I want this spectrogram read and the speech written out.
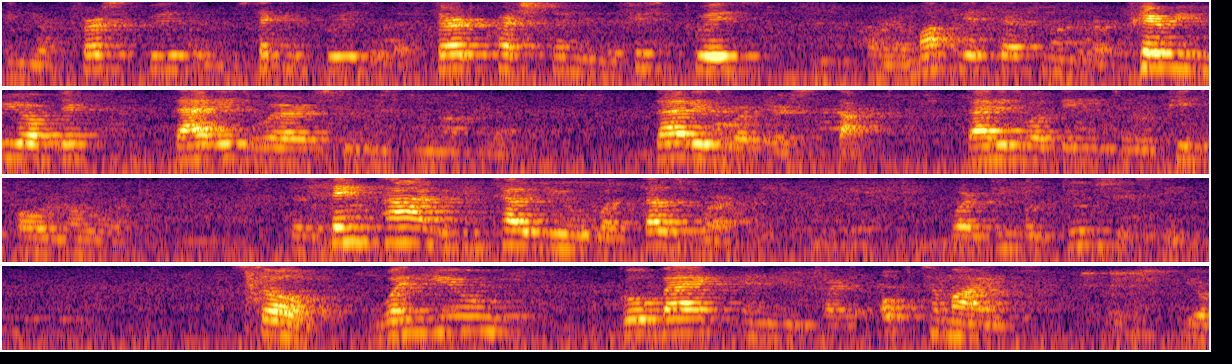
in your first quiz, or your second quiz, or the third question in the fifth quiz, or a monthly assessment, or a peer review object, that is where students do not learn. That is where they're stuck. That is what they need to repeat over and over again. At the same time, we can tell you what does work, where people do succeed. So when you go back and you try to optimize your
